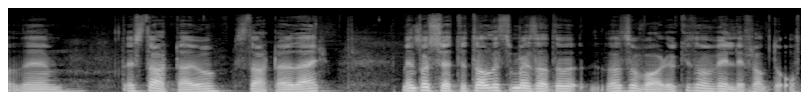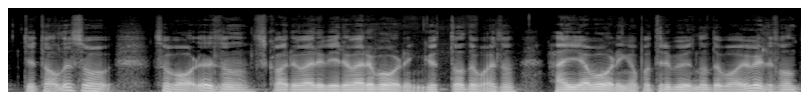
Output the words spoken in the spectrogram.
Og det, det starta, jo, starta jo der. Men på 70-tallet som jeg sa, da, så var det jo ikke sånn veldig fram til 80-tallet. Så, så var det jo sånn Skal du være virre, være Vålerenga-gutt? Og det var jo sånn Heia Vålerenga på tribunen. Og det var jo veldig sånn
